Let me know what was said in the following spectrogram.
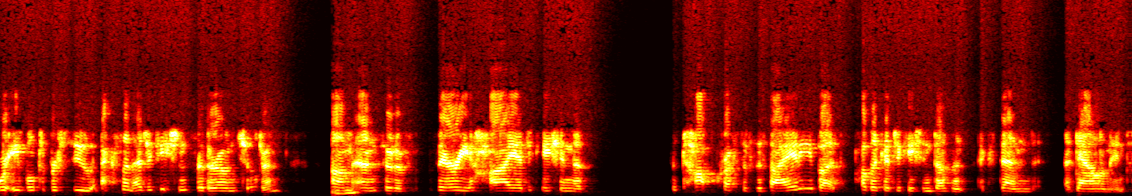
were able to pursue excellent education for their own children um, mm-hmm. and sort of very high education at the top crust of society, but public education doesn't extend down into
